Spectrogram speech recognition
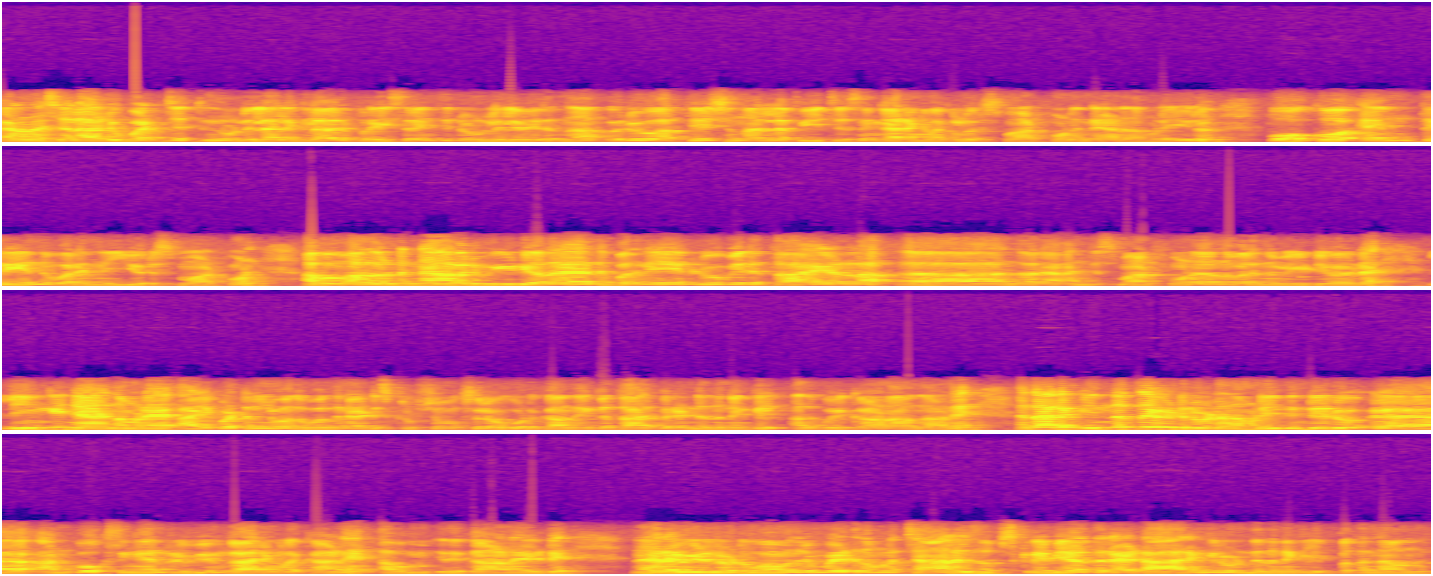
കാരണം എന്താ വെച്ചാൽ ആ ഒരു ബഡ്ജറ്റിനുള്ളിൽ അല്ലെങ്കിൽ ആ ഒരു പ്രൈസ് റേഞ്ചിനുള്ളിൽ വരുന്ന ഒരു അത്യാവശ്യം നല്ല ഫീച്ചേഴ്സും കാര്യങ്ങളൊക്കെ ഉള്ള ഒരു സ്മാർട്ട് ഫോൺ തന്നെയാണ് നമ്മൾ ഈ ഒരു പോക്കോ എം ത്രീ എന്ന് പറയുന്ന ഈ ഒരു സ്മാർട്ട് ഫോൺ അപ്പം അതുകൊണ്ട് തന്നെ ആ ഒരു വീഡിയോ അതായത് പതിനയ്യായിരം രൂപയിൽ താഴെയുള്ള എന്താ പറയുക അഞ്ച് സ്മാർട്ട് ഫോണുകൾ എന്ന് പറയുന്ന വീഡിയോയുടെ ലിങ്ക് ഞാൻ നമ്മുടെ ഐ ബട്ടണിലും അതുപോലെ തന്നെ ഡിസ്ക്രിപ്ഷൻ ബോക്സിലോ കൊടുക്കാം. നിങ്ങൾക്ക് താല്പര്യം ഉണ്ടെന്നുണ്ടെങ്കിൽ അത് പോയി കാണാവുന്നതാണ്. എന്തായാലും ഇന്നത്തെ വീഡിയോയിലൂടെ നമ്മൾ ഇതിന്റെ ഒരു അൺബോക്സിംഗ് ആൻഡ് റിവ്യൂവും കാര്യങ്ങളൊക്കെ ആണ് അപ്പം ഇത് കാണാനായിട്ട് നേരെ വീഡിയോയിലോട്ട് പോകാൻ മുമ്പായിട്ട് നമ്മുടെ ചാനൽ സബ്സ്ക്രൈബ് ചെയ്യാത്തവരായിട്ട് ആരെങ്കിലും ഉണ്ടെന്നുണ്ടെങ്കിൽ ഇപ്പൊ തന്നെ ഒന്ന്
